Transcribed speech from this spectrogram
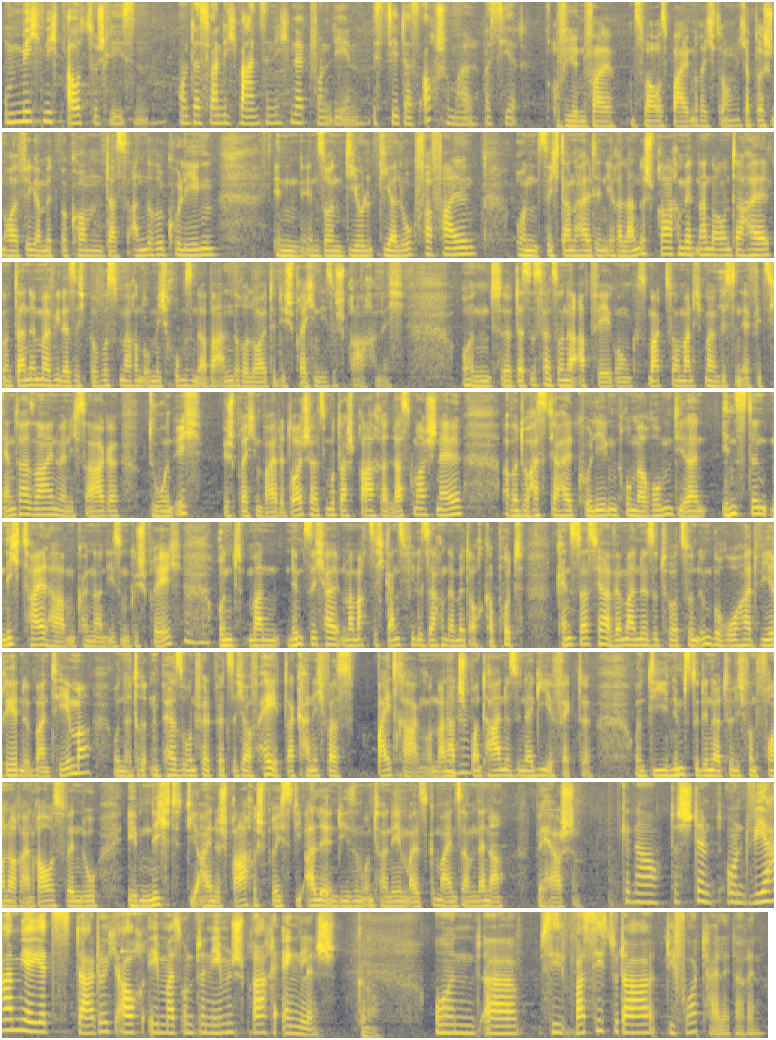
um mich nicht auszuschließen. Und das fand ich wahnsinnig nett von denen. Ist dir das auch schon mal passiert? Auf jeden Fall. Und zwar aus beiden Richtungen. Ich habe das schon häufiger mitbekommen, dass andere Kollegen in, in so einen Dialog verfallen und sich dann halt in ihrer Landessprache miteinander unterhalten und dann immer wieder sich bewusst machen, um mich rum sind aber andere Leute, die sprechen diese Sprache nicht. Und äh, das ist halt so eine Abwägung. Es mag zwar manchmal ein bisschen effizienter sein, wenn ich sage, du und ich, wir sprechen beide Deutsch als Muttersprache, lass mal schnell. Aber du hast ja halt Kollegen drumherum, die dann instant nicht teilhaben können an diesem Gespräch. Mhm. Und man nimmt sich halt, man macht sich ganz viele Sachen damit auch kaputt. Du kennst das ja, wenn man eine Situation im Büro hat, wir reden über ein Thema und einer dritten Person fällt plötzlich auf, hey, da kann ich was beitragen und man mhm. hat spontane Synergieeffekte. Und die nimmst du dir natürlich von vornherein raus, wenn du eben nicht die eine Sprache sprichst, die alle in diesem Unternehmen als gemeinsamen Nenner beherrschen. Genau, das stimmt. Und wir haben ja jetzt dadurch auch eben als Unternehmenssprache Englisch. Genau. Und äh, sie, was siehst du da die Vorteile darin?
